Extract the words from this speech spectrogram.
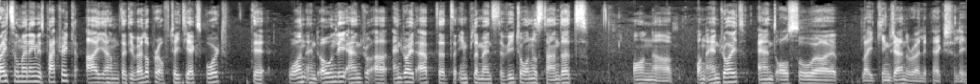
right, so my name is Patrick. I am the developer of jtx Board, the one and only Andro uh, Android app that implements the vJournal standards on, uh, on Android and also uh, like in general actually,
